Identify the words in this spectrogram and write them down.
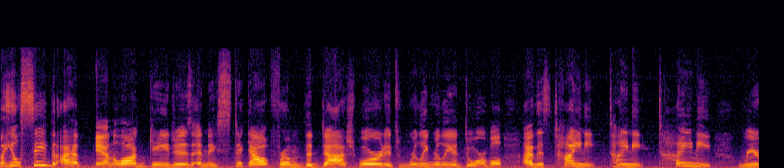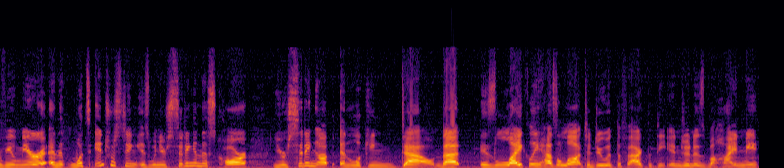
But you'll see that I have analog gauges and they stick out from the dashboard. It's really, really adorable. I have this tiny, tiny, tiny rear view mirror. And what's interesting is when you're sitting in this car, you're sitting up and looking down. That is likely has a lot to do with the fact that the engine is behind me.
